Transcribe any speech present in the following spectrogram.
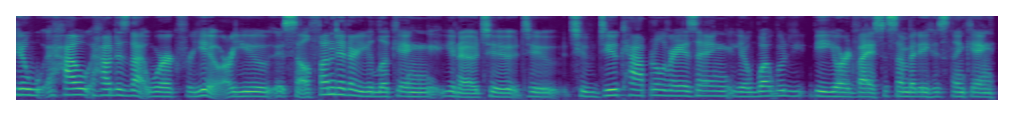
you know, how, how does that work for you? Are you self-funded? Are you looking, you know, to, to, to do capital raising? You know, what would be your advice to somebody who's thinking,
